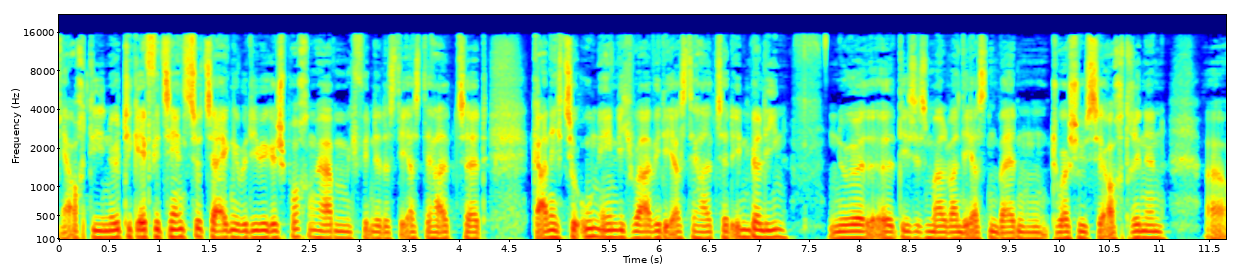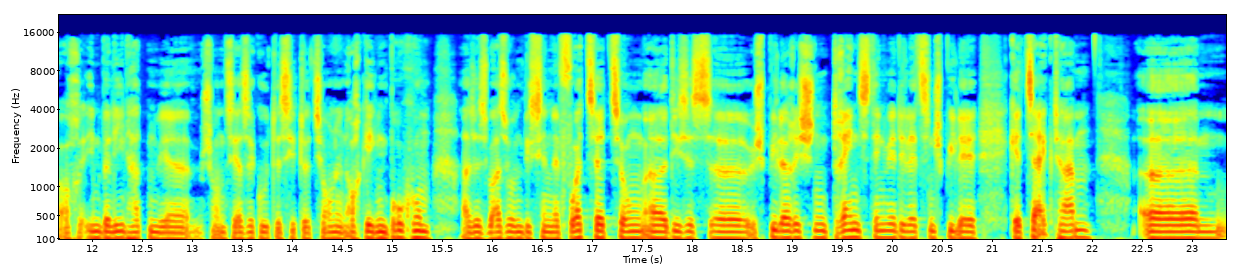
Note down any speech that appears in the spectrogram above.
ja auch die nötige Effizienz zu zeigen, über die wir gesprochen haben. Ich finde, dass die erste Halbzeit gar nicht so unähnlich war wie die erste Halbzeit in Berlin. Nur äh, dieses Mal waren die ersten beiden Torschüsse auch drinnen. Äh, auch in Berlin hatten wir schon sehr, sehr gute Situationen, auch gegen Bochum. Also es war so ein bisschen eine Fortsetzung äh, dieses äh, spielerischen Trends, den wir die letzten Spiele gezeigt haben ähm,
